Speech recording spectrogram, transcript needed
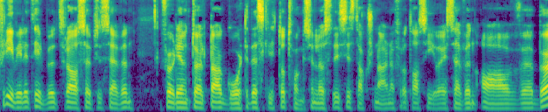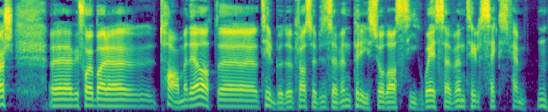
frivillig tilbud fra Subsea 7 før de eventuelt da går til det skritt å tvangsinnløse de siste aksjonærene for å ta Seaway 7 av børs. Vi får jo bare ta med det da, at tilbudet fra Subsea 7 priser jo da Seaway 7 til 6,15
